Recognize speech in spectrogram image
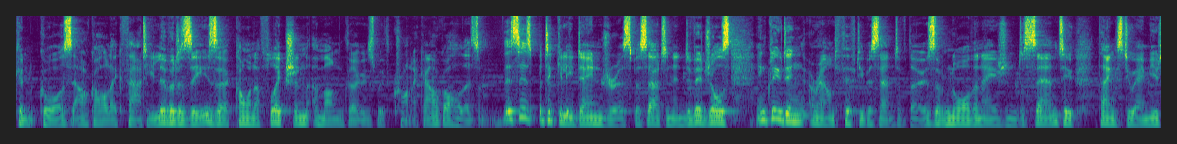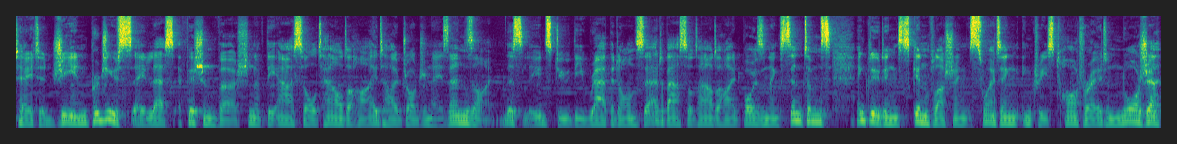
can cause alcoholic fatty liver disease, a common affliction among those with chronic alcoholism. This is particularly dangerous for certain individuals, including around 50% of those of Northern Asian descent who, thanks to a mutated gene, produce a less efficient version of the acetaldehyde hydrogenase enzyme. This leads to the rapid onset of acetaldehyde poisoning symptoms including skin flushing, sweating, increased heart rate, and nausea,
